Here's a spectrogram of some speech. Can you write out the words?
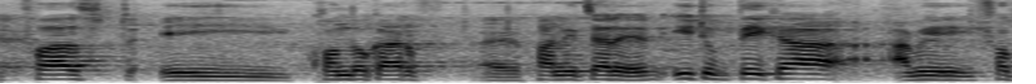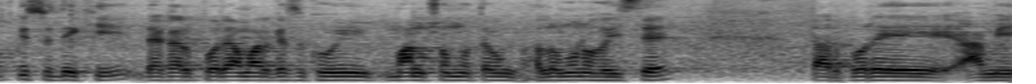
এক ফার্স্ট এই খন্দকার ফার্নিচারের ইউটিউব দেখা আমি সব কিছু দেখি, দেখার পরে আমার কাছে খুবই মানসম্মত এবং ভালো মনে হয়েছে। তারপরে আমি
